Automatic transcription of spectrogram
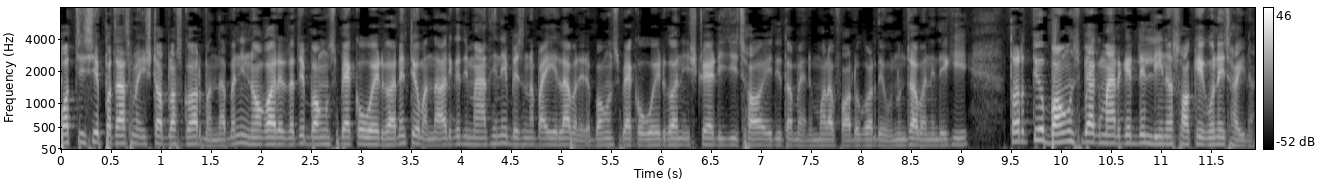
पच्चिस सय पचासमा स्टप लस गर भन्दा पनि नगरेर चाहिँ बााउन्स ब्याकको वेट गर्ने त्योभन्दा अलिकति माथि नै बेच्न पाइएला भनेर बााउन्स ब्याकको वेट गर्ने स्ट्राटेजी छ यदि तपाईँहरू मलाई फलो गर्दै हुनुहुन्छ भनेदेखि। तर त्यो बााउन्स ब्याक मार्केटले लिन सकेको नै छैन।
